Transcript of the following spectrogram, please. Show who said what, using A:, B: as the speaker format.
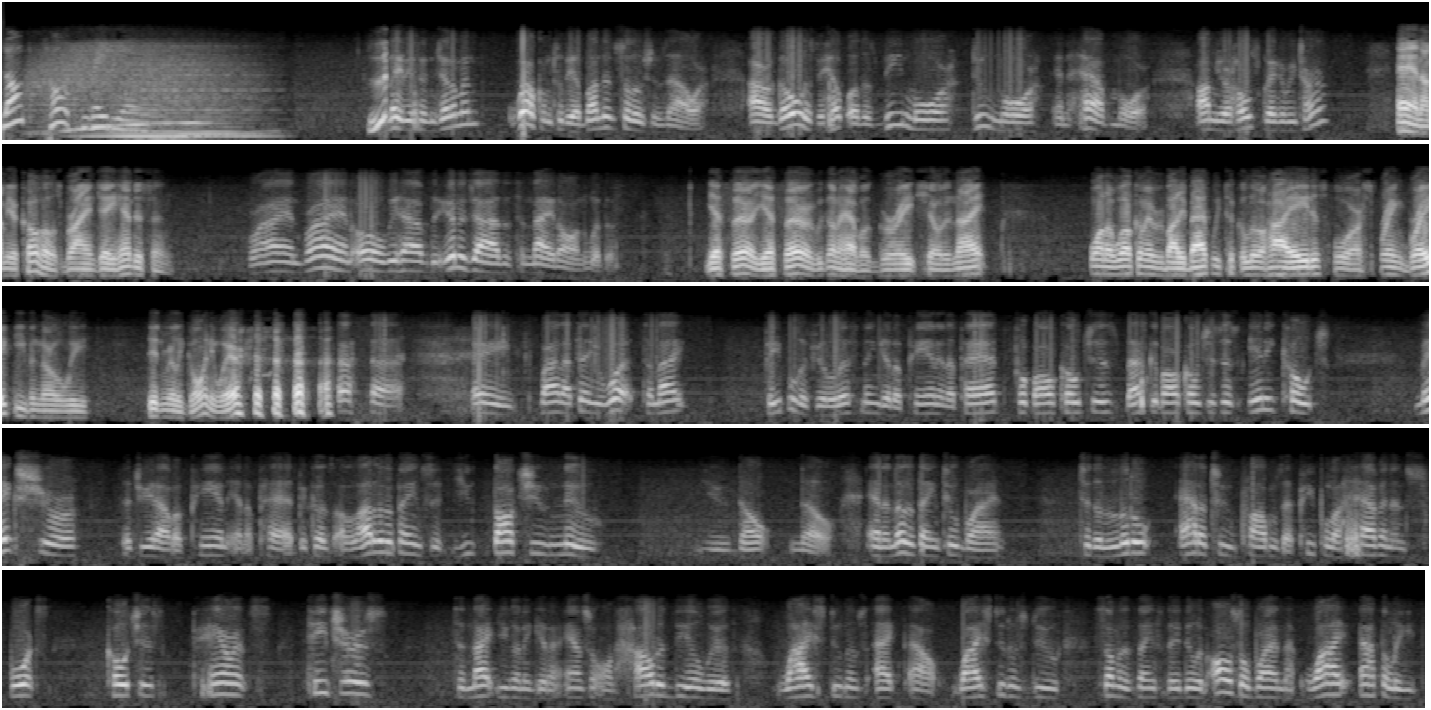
A: Blog Talk Radio.
B: Ladies and gentlemen, welcome to the Abundant Solutions Hour. Our goal is to help others be more, do more, and have more. I'm your host, Gregory Turner.
C: And I'm your co-host, Brian J. Henderson.
B: Brian, Brian, oh, we have the Energizer tonight on with us.
C: Yes, sir. Yes, sir. We're going to have a great show tonight. Want to welcome everybody back. We took a little hiatus for our spring break, even though we didn't really go anywhere.
B: hey, Brian, I tell you what, tonight, people, if you're listening, get a pen and a pad. Football coaches, basketball coaches, just any coach, make sure that you have a pen and a pad because a lot of the things that you thought you knew, you don't know. And another thing, too, Brian, to the little attitude problems that people are having in sports, coaches, parents, teachers, tonight you're going to get an answer on how to deal with why students act out, why students do some of the things they do, and also, Brian, why athletes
